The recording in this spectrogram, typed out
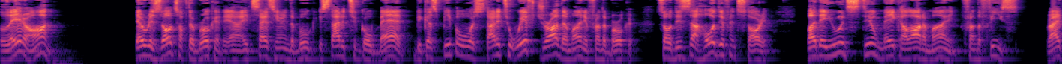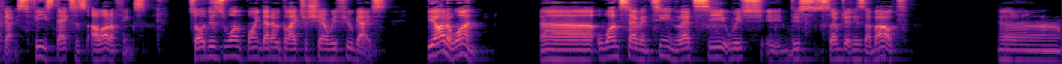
later on, the results of the broker, uh, it says here in the book, started to go bad because people were started to withdraw the money from the broker. So this is a whole different story. But they would still make a lot of money from the fees, right, guys? Fees, taxes, a lot of things. So this is one point that I would like to share with you guys. The other one uh, 117. Let's see which uh, this subject is about. Uh,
